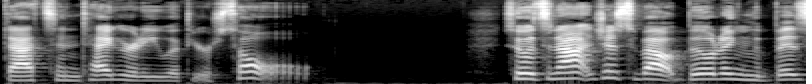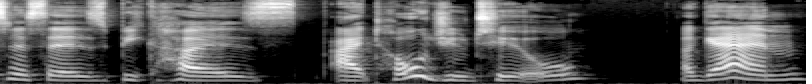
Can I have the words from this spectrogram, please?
That's integrity with your soul. So it's not just about building the businesses because I told you to. Again,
